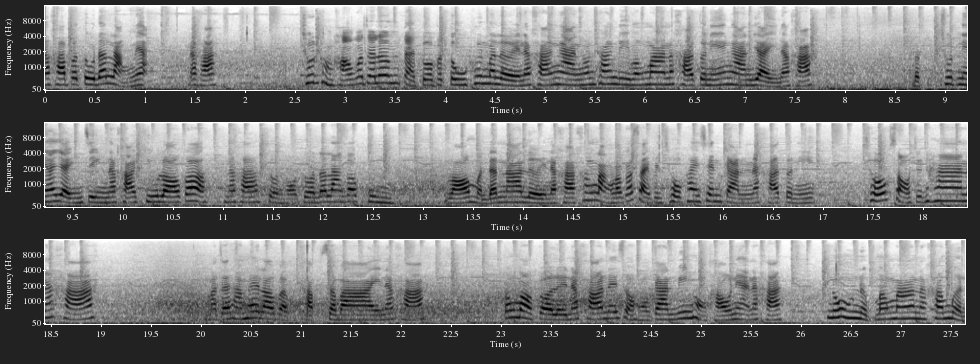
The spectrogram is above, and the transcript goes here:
นะคะ ประตูด้านหลังเนี่ยนะคะ ชุดของเขาก็จะเริ่มแต่ตัวประตูขึ้นมาเลยนะคะ งานค่อนข้างดีมากๆนะคะ ตัวนี้งานใหญ่นะคะแบบชุดนี้ใหญ่จริง ๆนะคะ คิ้วล้อก็นะคะ ส่วนของตัวด้านล่างก็คุมล้อเหมือนด้านหน้าเลยนะคะ ข้างหลังเราก็ใส่เป็นโชคให้เช่นกันนะคะ ตัวนี้โชค 2.5 นะคะ มันจะทำให้เราแบบขับสบายนะคะ ต้องบอกก่อนเลยนะคะ ในส่วนของการวิ่งของเขาเนี่ยนะคะ นุ่มหนึบมากๆนะคะ เหมือน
